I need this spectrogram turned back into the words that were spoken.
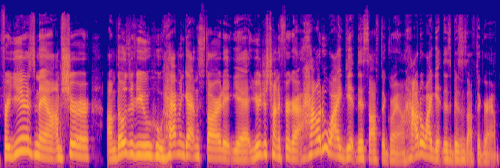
for years now, I'm sure um, those of you who haven't gotten started yet, you're just trying to figure out how do I get this off the ground? How do I get this business off the ground?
